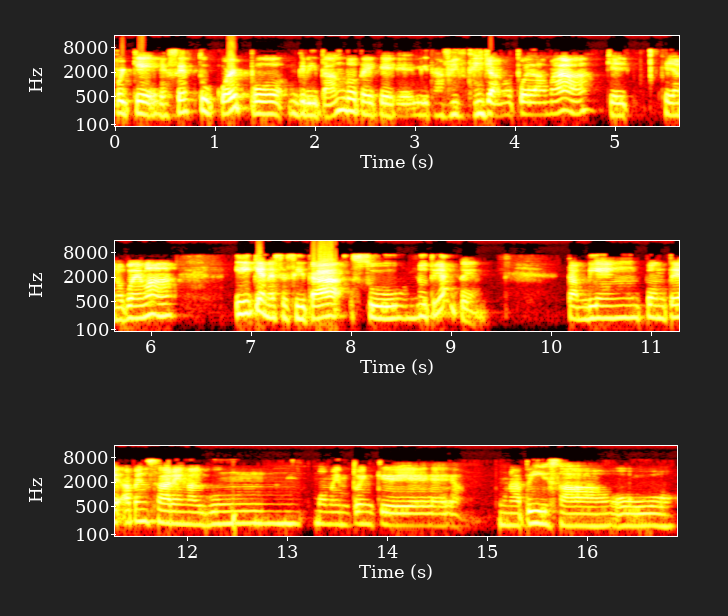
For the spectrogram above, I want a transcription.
porque ese es tu cuerpo gritándote que literalmente ya no pueda más, que, que ya no puede más y que necesita su nutriente. También ponte a pensar en algún momento en que una pizza o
